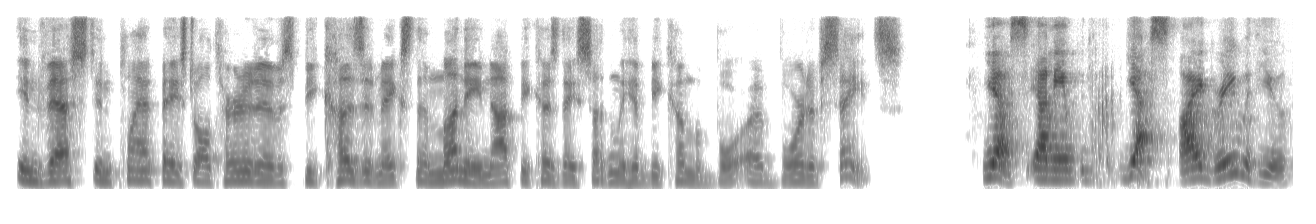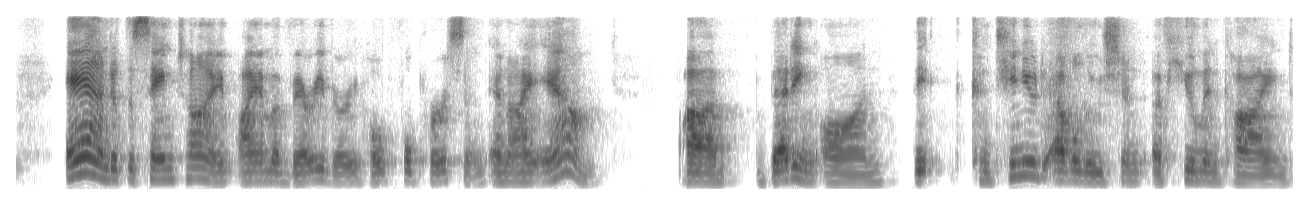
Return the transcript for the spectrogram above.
invest in plant-based alternatives because it makes them money, not because they suddenly have become a, bo a board of saints. Yes, I mean, yes, I agree with you. And at the same time, I am a very, very hopeful person, and I am uh, betting on the continued evolution of humankind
